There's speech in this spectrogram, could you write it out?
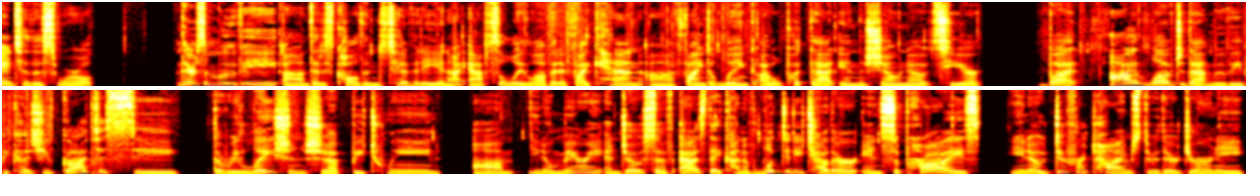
into this world. There's a movie um, that is called The Nativity, and I absolutely love it. If I can uh, find a link, I will put that in the show notes here. But I loved that movie because you got to see the relationship between, um, you know, Mary and Joseph as they kind of looked at each other in surprise, you know, different times through their journey,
